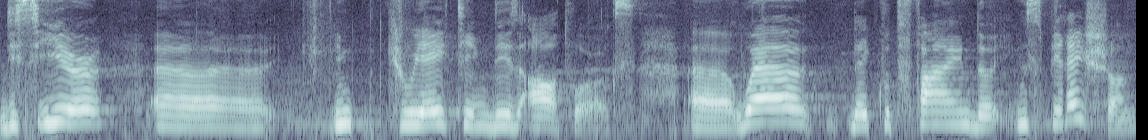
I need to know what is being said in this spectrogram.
this year uh, in creating these artworks? Uh, where they could find the inspiration.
